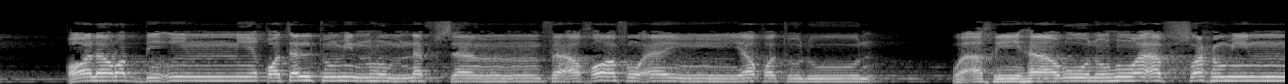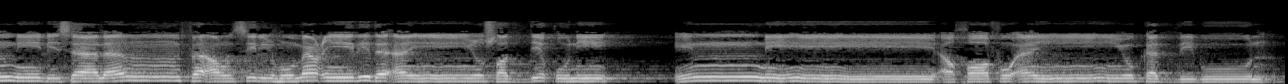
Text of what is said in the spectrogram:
قال رب إني قتلت منهم نفسا فأخاف أن يقتلون وأخي هارون هو أفصح مني لسانا فأرسله معي رد أن يصدقني إني أخاف أن يكذبون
